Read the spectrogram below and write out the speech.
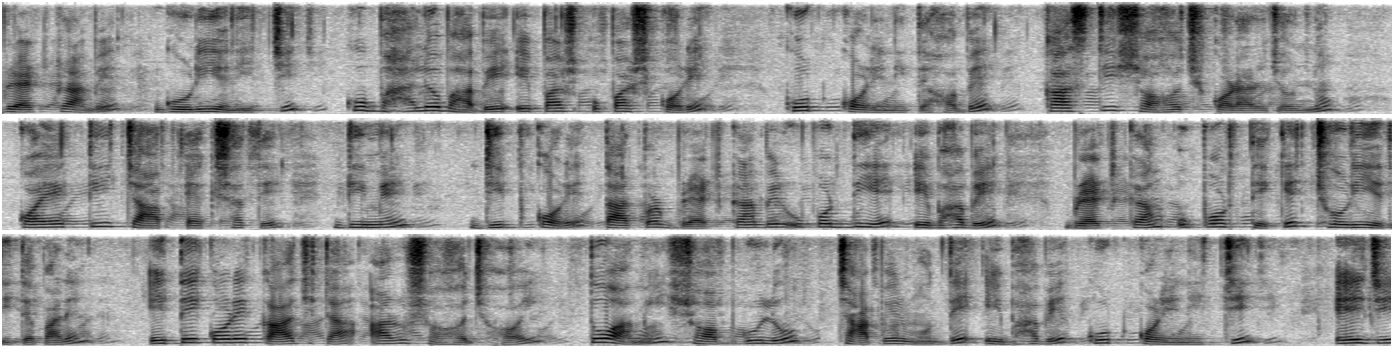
ব্রেড ক্রামে গড়িয়ে নিচ্ছি। খুব ভালোভাবে এপাশ ওপাশ করে কোট করে নিতে হবে। কাজটি সহজ করার জন্য কয়েকটি চাপ একসাথে ডিমে ডিপ করে তারপর ব্রেড ক্রাম্পের উপর দিয়ে এভাবে ব্রেড ক্রাম্প উপর থেকে ছড়িয়ে দিতে পারেন। এতে করে কাজটা আরও সহজ হয়। তো আমি সবগুলো চাপের মধ্যে এভাবে কোট করে নিচ্ছি। এই যে,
